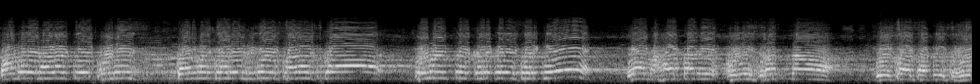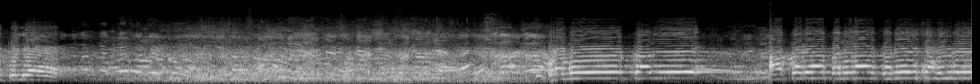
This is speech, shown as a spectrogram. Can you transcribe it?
तांबे नावाचे पोलीस रत्न देशासाठी शहीद केली आहे. प्रमोद काळे आकड्यात आलेला गणेश अहिरे.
